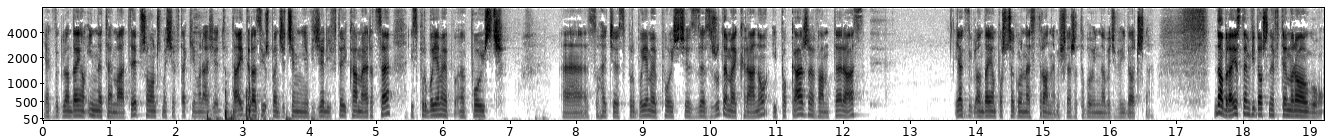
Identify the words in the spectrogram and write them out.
jak wyglądają inne tematy. Przełączmy się w takim razie tutaj. Teraz już będziecie mnie widzieli w tej kamerce i spróbujemy pójść. E, słuchajcie, spróbujemy pójść ze zrzutem ekranu i pokażę Wam teraz, jak wyglądają poszczególne strony. Myślę, że to powinno być widoczne. Dobra, jestem widoczny w tym rogu.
